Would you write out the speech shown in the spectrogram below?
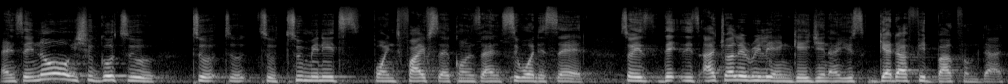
and say, no, you should go to, to, to, to 2 minutes, 0.5 seconds and see what they said. So it's, it's actually really engaging and you gather feedback from that.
